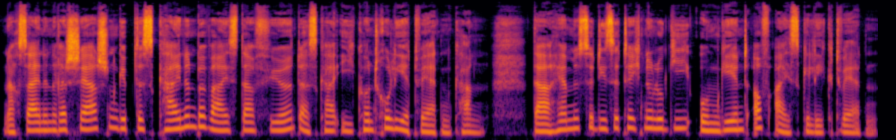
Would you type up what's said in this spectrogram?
Nach seinen Recherchen gibt es keinen Beweis dafür, dass KI kontrolliert werden kann. Daher müsse diese Technologie umgehend auf Eis gelegt werden.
